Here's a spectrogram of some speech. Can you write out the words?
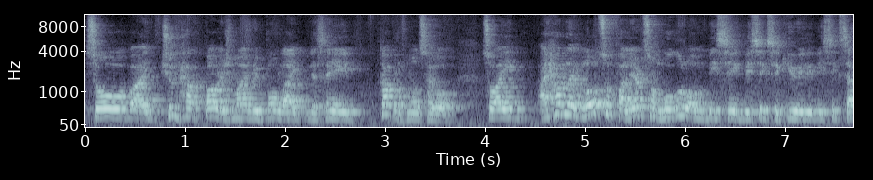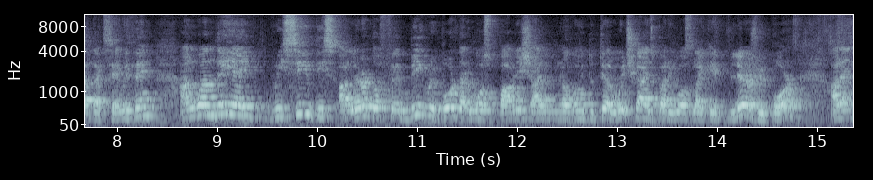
So I should have published my report like, let's say, a couple of months ago. So I, I had like lots of alerts on Google on V6, V6 security, V6 attacks, everything. And one day I received this alert of a big report that was published. I'm not going to tell which guys, but it was like a large report. And I,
